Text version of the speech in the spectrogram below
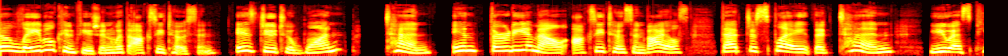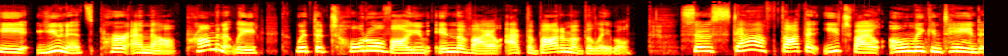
The label confusion with oxytocin is due to 1, 10, and 30 ml oxytocin vials that display the 10 USP units per ml prominently with the total volume in the vial at the bottom of the label. So, staff thought that each vial only contained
